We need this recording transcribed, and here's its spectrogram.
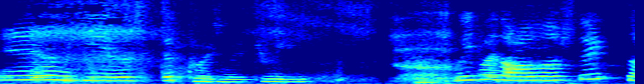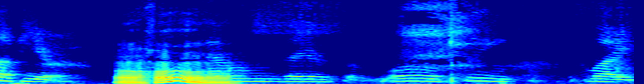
And here's the Christmas tree. We put all those things up here. Uh huh. And there's a lot of things like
